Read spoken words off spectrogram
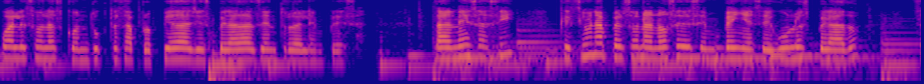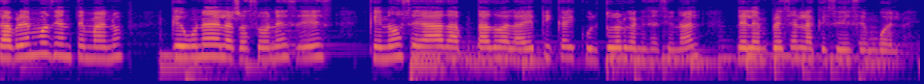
cuáles son las conductas apropiadas y esperadas dentro de la empresa. Tan es así que si una persona no se desempeña según lo esperado, sabremos de antemano que una de las razones es que no se ha adaptado a la ética y cultura organizacional de la empresa en la que se desenvuelve.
